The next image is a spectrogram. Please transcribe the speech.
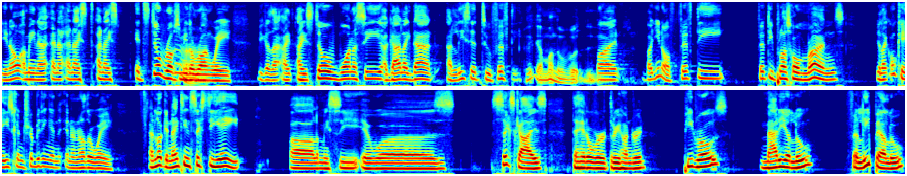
you know. I mean, I, and I, and I and I it still rubs me the wrong way because I I, I still want to see a guy like that at least hit 250. I think I'm on them, but But but you know, 50, 50 plus home runs, you're like, okay, he's contributing in, in another way. And look, in 1968, uh, let me see, it was six guys that hit over 300. Pete Rose, Matty Alou, Felipe Alou,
